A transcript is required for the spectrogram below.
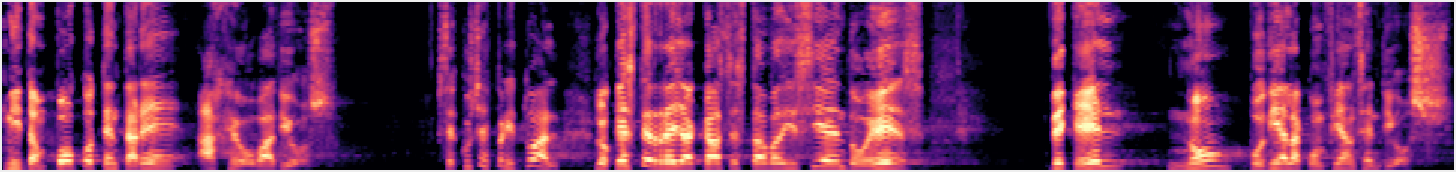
ni tampoco tentaré a Jehová Dios. Se escucha espiritual. Lo que este rey Acaz estaba diciendo es de que él no podía la confianza en Dios.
